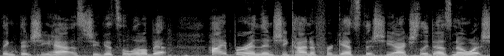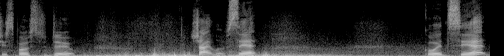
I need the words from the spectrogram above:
think that she has. She gets a little bit hyper and then she kind of forgets that she actually does know what she's supposed to do. Shiloh, sit. Good, sit.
